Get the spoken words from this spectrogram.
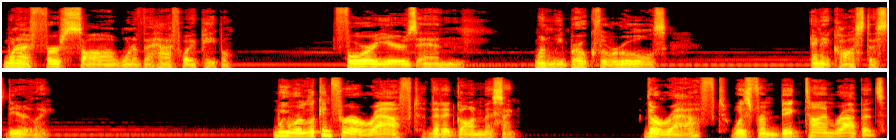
when I first saw one of the halfway people. Four years in, when we broke the rules, and it cost us dearly. We were looking for a raft that had gone missing. The raft was from Big Time Rapids,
